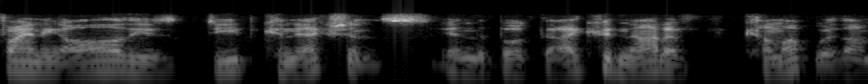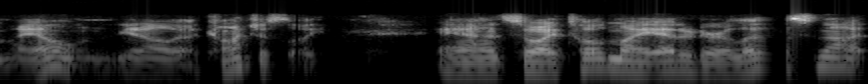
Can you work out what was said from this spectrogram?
finding all these deep connections in the book that I could not have come up with on my own, you know, consciously. And so I told my editor, let's not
